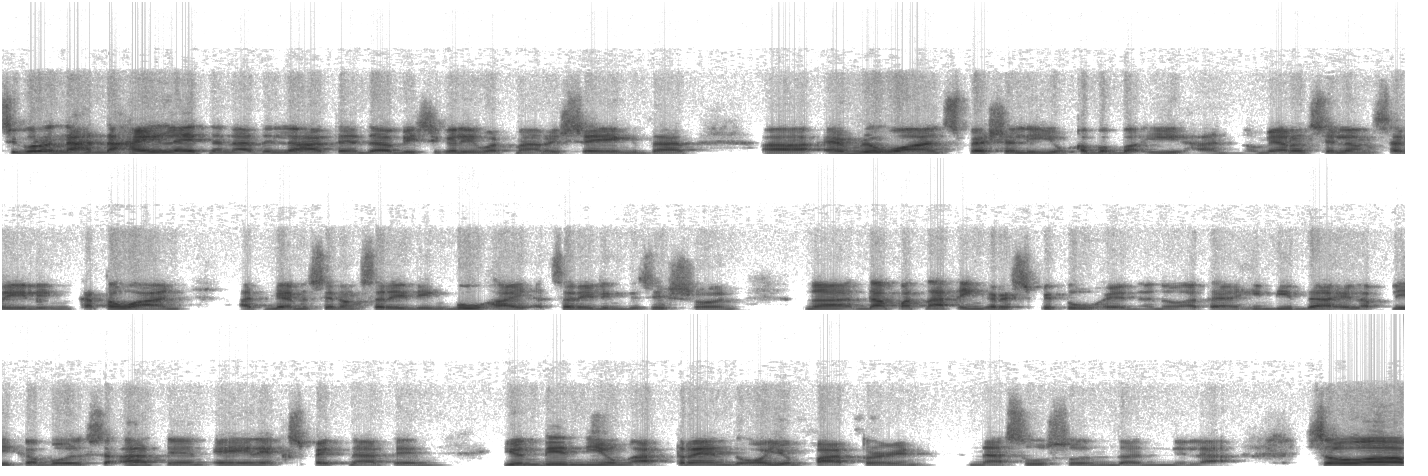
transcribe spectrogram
siguro na, na-highlight na natin lahat and uh, basically what Mara is saying that uh, everyone, especially yung kababaihan, no, meron silang sariling katawan at meron silang sariling buhay at sariling desisyon na dapat nating respetuhin ano at uh, hindi dahil applicable sa atin eh expect natin yun din yung uh, trend o yung pattern na susundan nila. So, uh,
